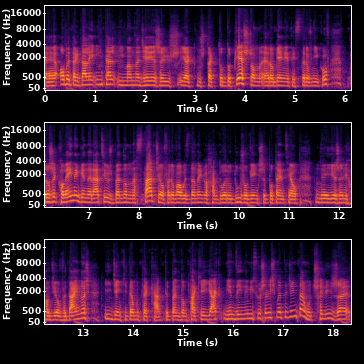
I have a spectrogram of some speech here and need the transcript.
E, oby tak dalej Intel i mam nadzieję, że już jak już tak to dopieszczą e, robienie tych sterowników, to że kolejne generacje już będą na starcie oferowały z danego hardware'u dużo większy potencjał, jeżeli chodzi o wydajność i dzięki temu te karty będą takie, jak między innymi słyszeliśmy tydzień temu, czyli że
